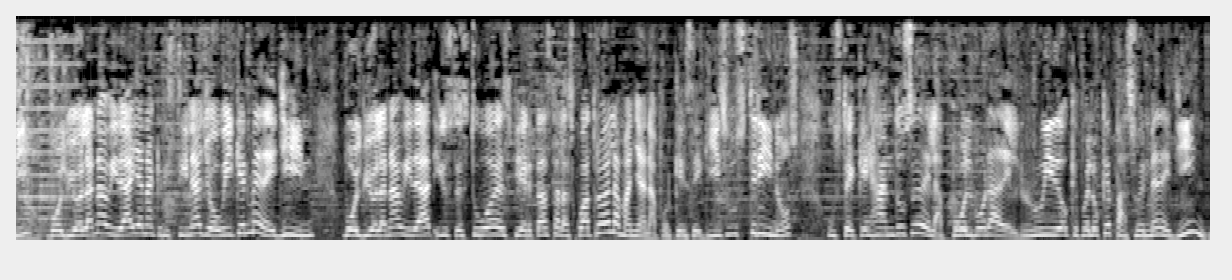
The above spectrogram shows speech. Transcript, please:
sí, volvió la Navidad y Ana Cristina, yo vi que en Medellín volvió la Navidad y usted estuvo despierta hasta las 4 de la mañana porque seguí sus trinos, usted quejándose de la pólvora, del ruido, ¿qué fue lo que pasó en Medellín?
